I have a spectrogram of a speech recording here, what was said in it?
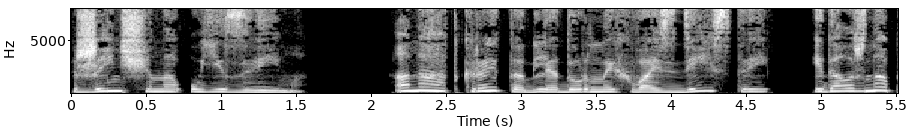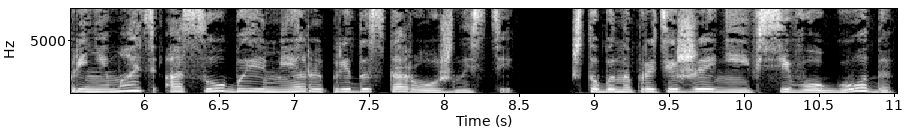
женщина уязвима. Она открыта для дурных воздействий и должна принимать особые меры предосторожности, чтобы на протяжении всего года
